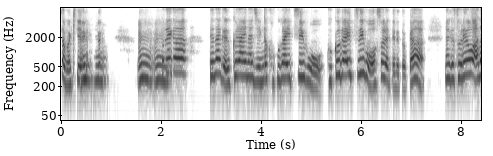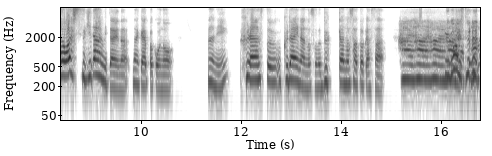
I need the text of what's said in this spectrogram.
多分着てる服、うんうん。それがでなんかウクライナ人が国外追放国外追放を恐れてるとかなんかそれを表しすぎだみたいななんかやっぱこの何？フランスとウクライナのその物価の差とかさ。はいはいはいすごはいい。それで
